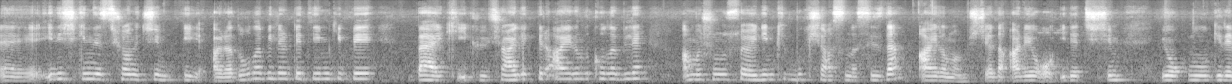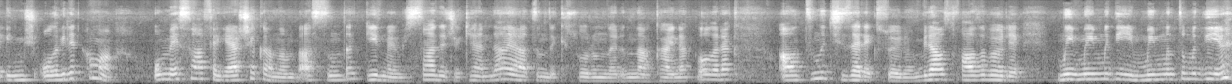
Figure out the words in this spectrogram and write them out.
e, ilişkiniz şu an için bir arada olabilir dediğim gibi. Belki 2-3 aylık bir ayrılık olabilir. Ama şunu söyleyeyim ki bu kişi aslında sizden ayrılmamış ya da araya o iletişim yokluğu girebilmiş olabilir ama o mesafe gerçek anlamda aslında girmemiş. Sadece kendi hayatındaki sorunlarından kaynaklı olarak altını çizerek söylüyorum. Biraz fazla böyle mıy mıy mı diyeyim, mıymıntı mı diyeyim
